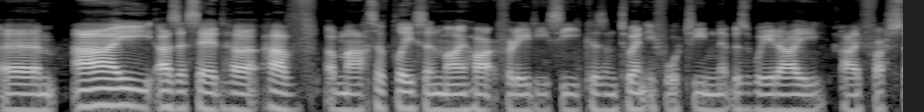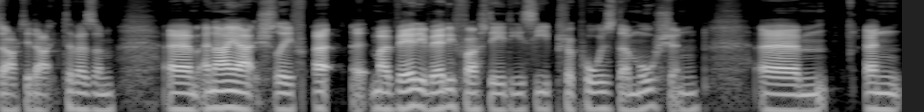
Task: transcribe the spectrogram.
Um, I, as I said, ha- have a massive place in my heart for ADC because in 2014 it was where I, I first started activism. Um, and I actually, at, at, my very, very first ADC, proposed a motion. Um, and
